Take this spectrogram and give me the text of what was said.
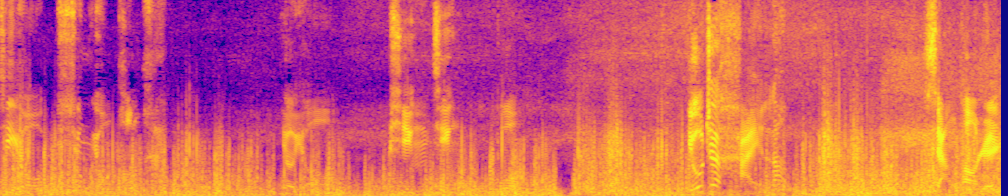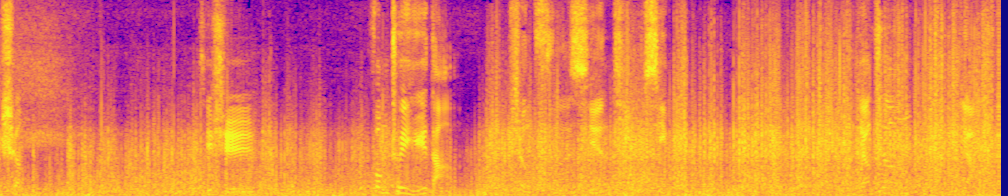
既有汹涌澎湃，又有平静无波。游着海浪，想到人生。其实，风吹雨打，生死闲庭信步。养生养生，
